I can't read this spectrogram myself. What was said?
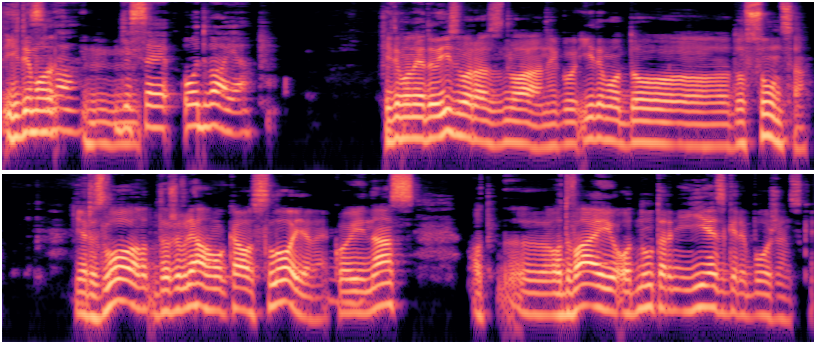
Idemo, zla, mm, gdje se odvaja idemo ne do izvora zla, nego idemo do, do sunca. Jer zlo doživljavamo kao slojeve koji nas od, e, odvajaju od nutarnje jezgre božanske.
